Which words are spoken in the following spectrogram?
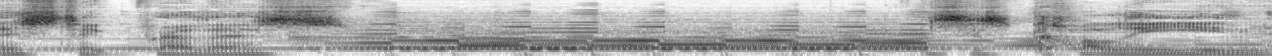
Ballistic Brothers. This is Colleen.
